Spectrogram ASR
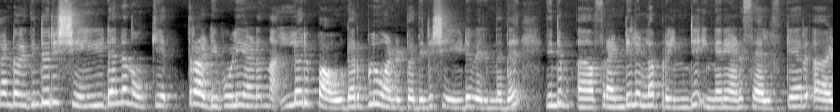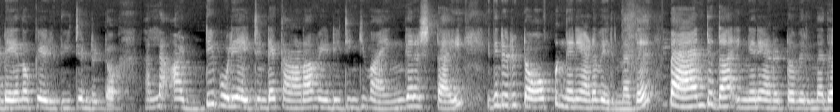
കണ്ടോ ഇതിന്റെ ഒരു ഷെയ്ഡ് തന്നെ നോക്കി എത്ര അടിപൊളിയാണ്. നല്ലൊരു പൗഡർ ബ്ലൂ ആണ് കേട്ടോ ഇതിന്റെ ഷെയ്ഡ് വരുന്നത്. ഇതിന്റെ ഫ്രണ്ടിലുള്ള പ്രിന്റ് ഇങ്ങനെയാണ് സെൽഫ് കെയർ ഡേ എന്നൊക്കെ എഴുതിയിട്ടുണ്ട് കേട്ടോ നല്ല അടിപൊളിയായിട്ടുണ്ട് കാണാൻ വേണ്ടിയിട്ട് എനിക്ക് ഭയങ്കര ഇഷ്ടമായി ഇതിന്റെ ഒരു ടോപ്പ് ഇങ്ങനെയാണ് വരുന്നത്. പാന്റ് ഇതാ ഇങ്ങനെയാണ് കേട്ടോ വരുന്നത്.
